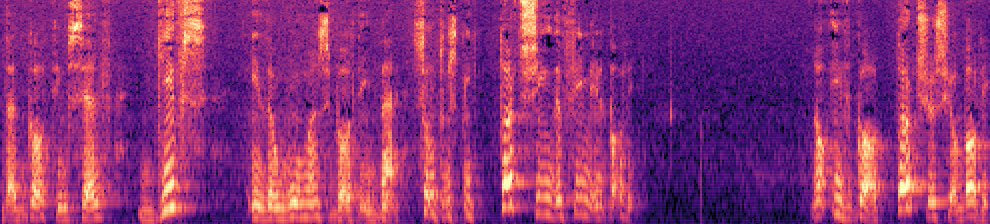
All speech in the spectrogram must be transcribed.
that God Himself gives in the woman's body, by, so to speak, touching the female body. Now, if God touches your body,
